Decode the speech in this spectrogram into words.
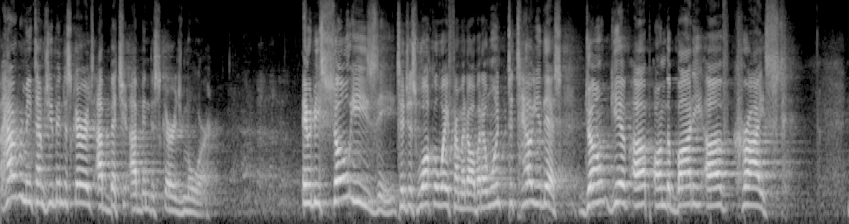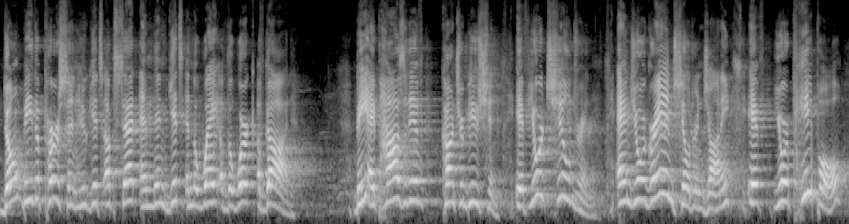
however many times you've been discouraged, I bet you I've been discouraged more. It would be so easy to just walk away from it all, but I want to tell you this don't give up on the body of Christ. Don't be the person who gets upset and then gets in the way of the work of God. Be a positive contribution. If your children and your grandchildren, Johnny, if your people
